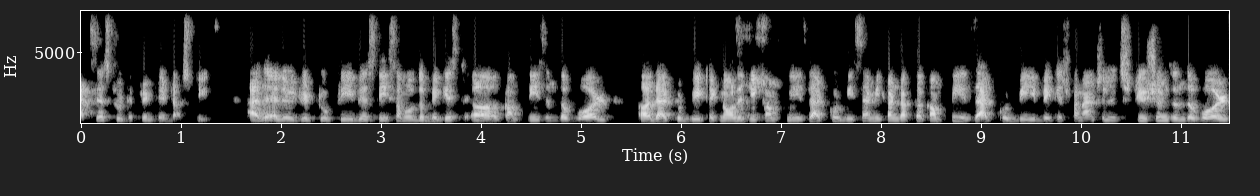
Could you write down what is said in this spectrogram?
access to different industries. As I alluded to previously, some of the biggest uh, companies in the world uh, that could be technology companies, that could be semiconductor companies, that could be biggest financial institutions in the world,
